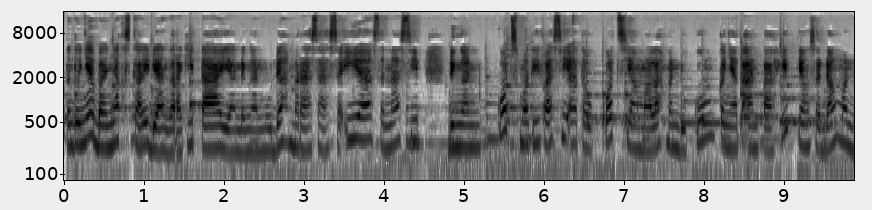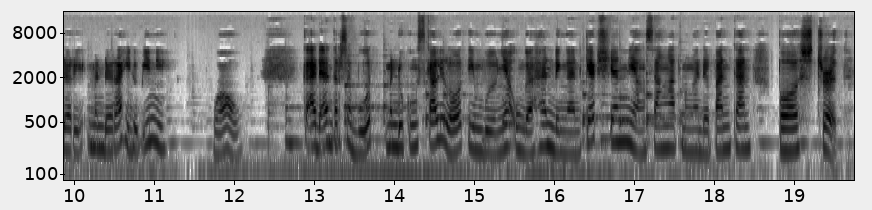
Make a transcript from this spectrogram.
Tentunya banyak sekali di antara kita yang dengan mudah merasa seia, senasib dengan quotes motivasi atau quotes yang malah mendukung kenyataan pahit yang sedang mendera hidup ini. Wow. Keadaan tersebut mendukung sekali loh timbulnya unggahan dengan caption yang sangat mengedepankan post-truth.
